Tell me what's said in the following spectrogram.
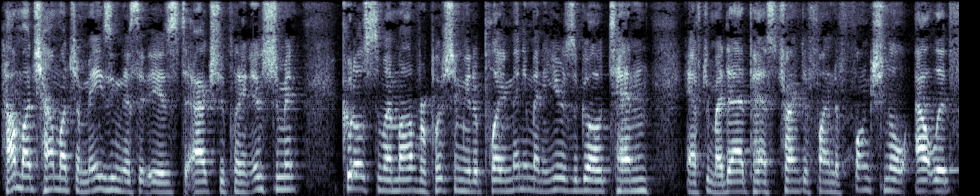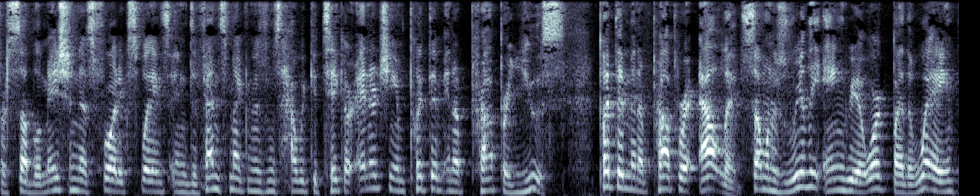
how much, how much amazingness it is to actually play an instrument. Kudos to my mom for pushing me to play many, many years ago, 10, after my dad passed, trying to find a functional outlet for sublimation, as Freud explains in defense mechanisms, how we could take our energy and put them in a proper use, put them in a proper outlet. Someone who's really angry at work, by the way,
